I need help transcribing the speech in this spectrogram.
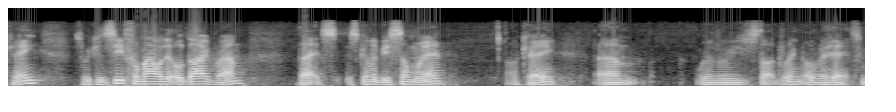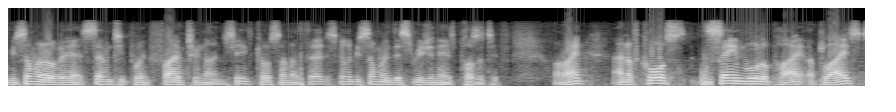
Okay, so we can see from our little diagram that it's, it's going to be somewhere, okay, um, where do we start drawing? Over here. It's going to be somewhere over here, 70.529. See, cosine of third, it's going to be somewhere in this region here, it's positive. All right, and of course, the same rule apply, applies.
